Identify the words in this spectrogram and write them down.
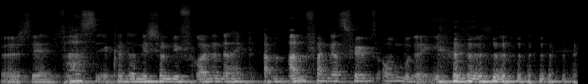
Und dann stehen, was? Ihr könnt doch nicht schon die Freundin direkt am Anfang des Films umbringen.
